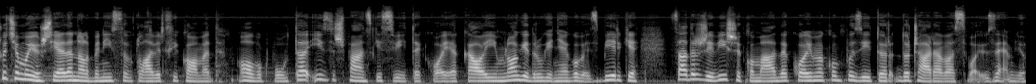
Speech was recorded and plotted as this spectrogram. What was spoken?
Čućemo još jedan Albenisov klavirski komad, ovog puta iz španske svite koja, kao i mnoge druge njegove zbirke, sadrži više komada kojima kompozitor dočarava svoju zemlju.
